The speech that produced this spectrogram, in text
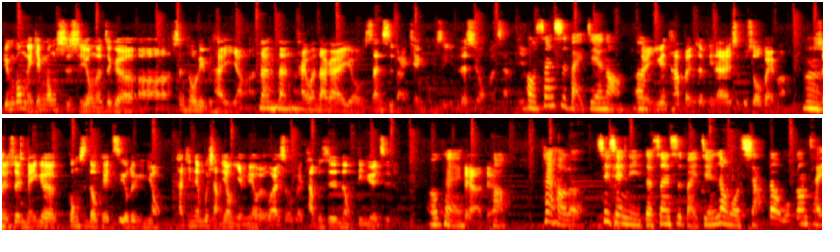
员工每间公司使用的这个呃渗透率不太一样啊，但但台湾大概有三四百间公司已经在使用我们的产品。哦，三四百间哦，对，因为它本身平台是不收费嘛，嗯，所以所以每一个公司都可以自由的运用，他今天不想用也没有额外收费，它不是那种订阅制的，OK，对啊对啊，好，太好了，谢谢你的三四百间，让我想到我刚才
